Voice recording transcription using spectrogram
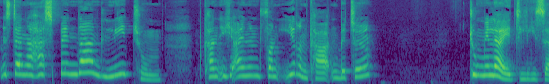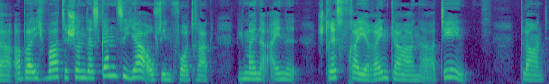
Mr. Nahaspendan Litum. Kann ich einen von Ihren Karten bitte? Tut mir leid, Lisa, aber ich warte schon das ganze Jahr auf den Vortrag, wie meine eine stressfreie Reinkarnatin plant.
